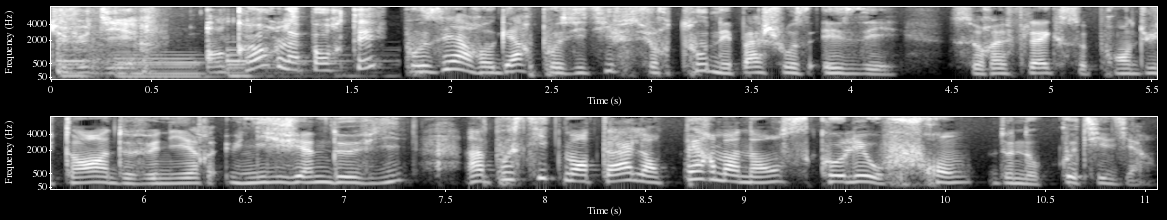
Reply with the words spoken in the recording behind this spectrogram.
Tu veux dire encore la porter Poser un regard positif sur tout n'est pas chose aisée. Ce réflexe prend du temps à devenir une hygiène de vie, un post-it mental en permanence collé au front de nos quotidiens.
